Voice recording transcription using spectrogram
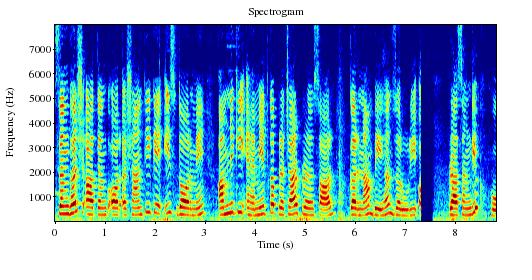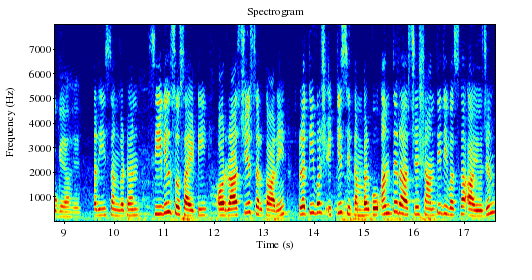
संघर्ष, आतंक और अशांति के इस दौर में अमन की अहमियत का प्रचार प्रसार करना बेहद ज़रूरी प्रासंगिक हो गया है। संगठन, सिविल सोसाइटी और राष्ट्रीय सरकारें प्रतिवर्ष 21 सितंबर को अंतर्राष्ट्रीय शांति दिवस का आयोजन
